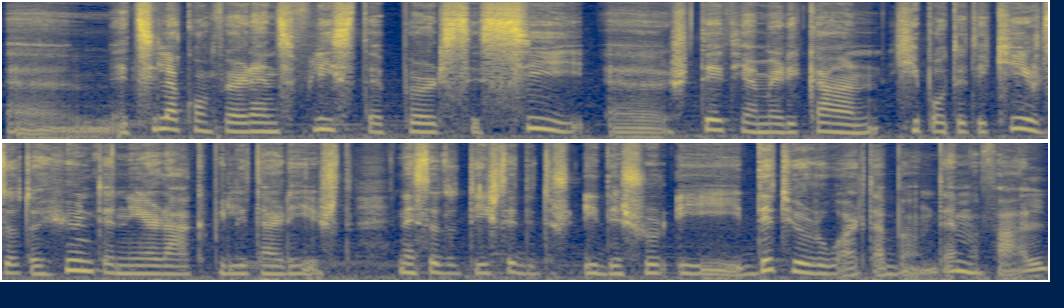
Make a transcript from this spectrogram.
e cila konferencë fliste për se si shteti amerikan hipotetikisht do të hynte në Irak militarisht, nëse do të ishte i dëshur i detyruar ta bënte, më fal.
